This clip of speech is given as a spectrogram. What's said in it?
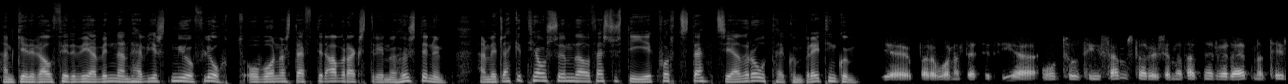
Hann gerir ráð fyrir því að vinnan hefjist mjög fljótt og vonast eftir afrakstri með höstinum. Hann vil ekki tjásu um það á þessu stíi hvort stemt sé að rótækum breytingum að út úr því samstarfi sem að þarna er verið að efna til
